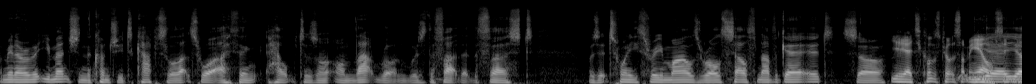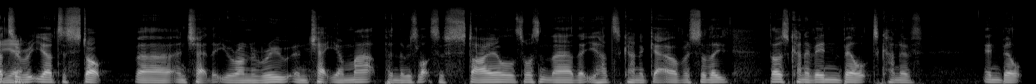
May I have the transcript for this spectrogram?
I mean, I remember you mentioned the country to capital. That's what I think helped us on, on that run was the fact that the first was it 23 miles were all self-navigated. So Yeah, you had to concentrate on something else. yeah, you had to Yeah. you had to stop uh, and check that you were on a route and check your map. And there was lots of stiles, wasn't there, that you had to kind of get over. So they those kind of inbuilt kind of inbuilt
